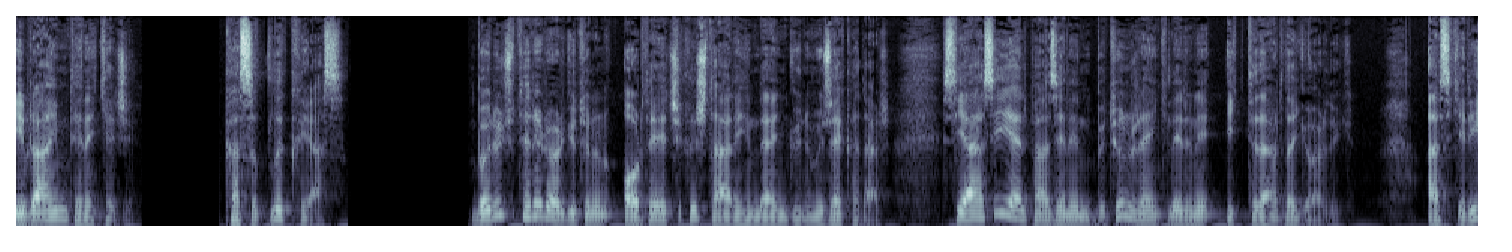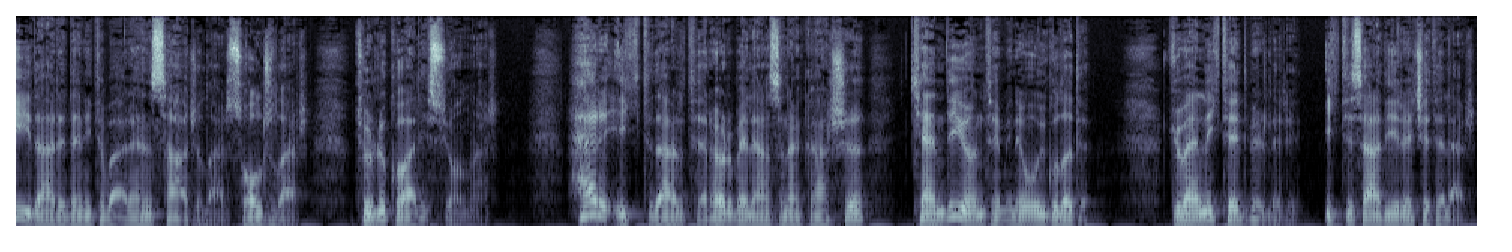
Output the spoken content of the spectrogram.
İbrahim Tenekeci Kasıtlı Kıyas Bölücü terör örgütünün ortaya çıkış tarihinden günümüze kadar siyasi yelpazenin bütün renklerini iktidarda gördük. Askeri idareden itibaren sağcılar, solcular, türlü koalisyonlar. Her iktidar terör belasına karşı kendi yöntemini uyguladı. Güvenlik tedbirleri, iktisadi reçeteler,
